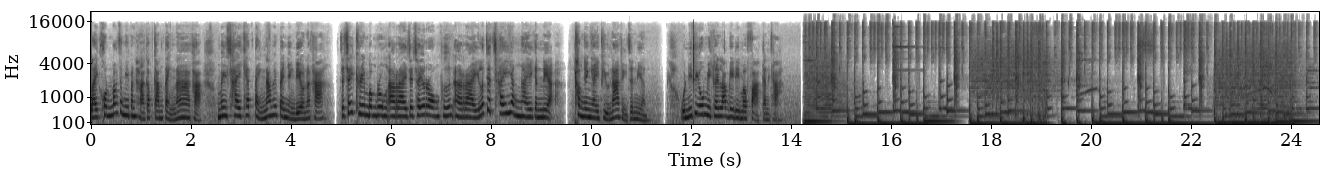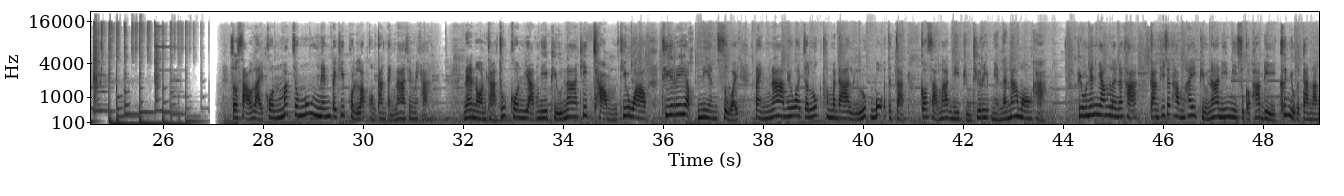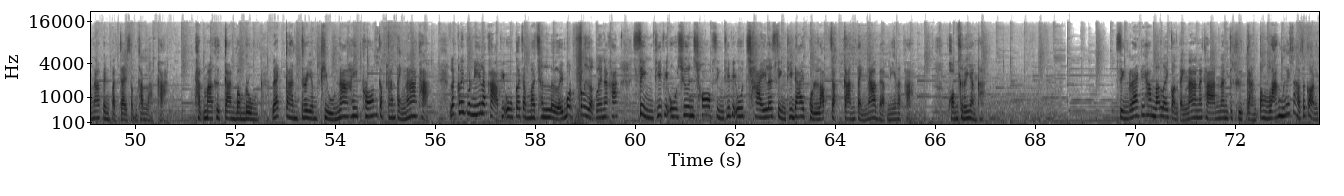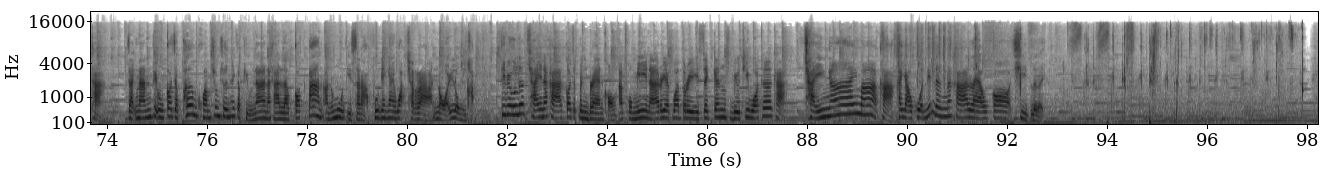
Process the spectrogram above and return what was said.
หลายคนมักจะมีปัญหากับการแต่งหน้าค่ะ ไม่ใช่แค่แต่งหน้าไม่เป็นอย่างเดียวนะคะ จะใช้ครีมบำรุงอะไรจะใช้รองพื้นอะไร แล้วจะใช้ยังไงกันเนี่ยทำยังไงผิวหน้าถึงจะเนียน วันนี้พี่อุ้มมีเคล็ดลับดีๆมาฝากกันค่ะ สาวๆหลายคนมักจะมุ่งเน้นไปที่ผลลัพธ์ของการแต่งหน้าใช่ไหมคะแน่นอนค่ะ ทุกคนอยากมีผิวหน้าที่ฉ่ำที่วาว ที่เรียบเนียนสวย แต่งหน้าไม่ว่าจะลุกธรรมดาหรือลุกโบ๊ะจะจัด ก็สามารถมีผิวที่เรียบเนียนและน่ามองค่ะ ผิวเน้นย้ำเลยนะคะ การที่จะทำให้ผิวหน้านี้มีสุขภาพดีขึ้นอยู่กับการล้างหน้าเป็นปัจจัยสำคัญหลักค่ะ ถัดมาคือการบำรุงและการเตรียมผิวหน้าให้พร้อมกับการแต่งหน้าค่ะ และคลิปวันนี้ล่ะค่ะพี่อูก็จะมาเฉลยหมดเปลือกเลยนะคะ สิ่งที่พี่อูชื่นชอบ สิ่งที่พี่อูใช้และสิ่งที่ได้ผลลัพธ์จากการแต่งหน้าแบบนี้ล่ะค่ะ พร้อมกันหรือยังคะสิ่งแรกที่ห้ามละเลยก่อนแต่งหน้านะคะ นั่นก็คือการต้องล้างมือให้สะอาดซะก่อนค่ะ จากนั้นพี่อูก็จะเพิ่มความชุ่มชื้นให้กับผิวหน้านะคะ แล้วก็ต้านอนุมูลอิสระพูดง่ายๆว่าชราน้อยลงค่ะ ที่วิวเลือกใช้นะคะ ก็จะเป็นแบรนด์ของ Atomy นะ เรียกว่า 3 Seconds Beauty Water ค่ะ ใช้ง่ายมากค่ะเขย่าขวดนิดนึงนะคะ แล้วก็ฉีดเลย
